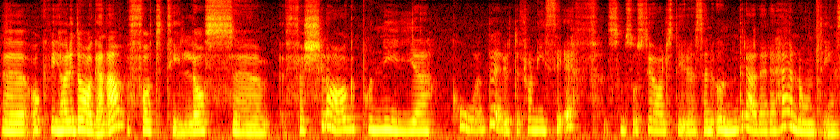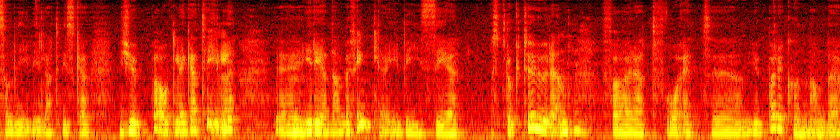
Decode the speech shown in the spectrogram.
Eh, Och vi har i dagarna fått till oss eh, förslag på nya koder utifrån ICF som Socialstyrelsen undrar, är det här någonting som ni vill att vi ska djupa och lägga till eh, i redan befintliga IBIC-strukturen för att få ett djupare kunnande.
